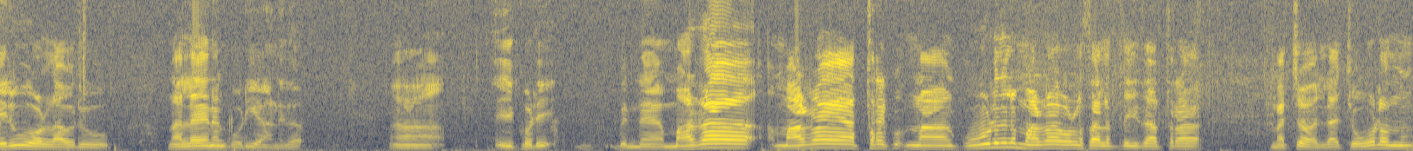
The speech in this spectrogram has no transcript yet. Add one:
എരിവുള്ള ഒരു നല്ല ഇനം കൊടിയാണിത്. ഈ കൊടി പിന്നെ മഴ മഴ അത്ര കൂടുതൽ മഴ ഉള്ള സ്ഥലത്ത് ഇത് അത്ര മെച്ചമല്ല. ചൂടൊന്നും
